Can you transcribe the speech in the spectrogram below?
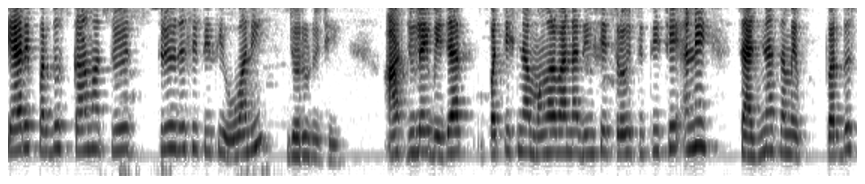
ક્યારે પરદોષ કાળમાં ત્રયો, ત્રયોદશી તિથિ હોવાની જરૂરી છે? આઠ જુલાઈ બે હજાર પચીસના મંગળવારના દિવસે ત્રયો તિથિ છે અને સાંજના સમયે પરદોષ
